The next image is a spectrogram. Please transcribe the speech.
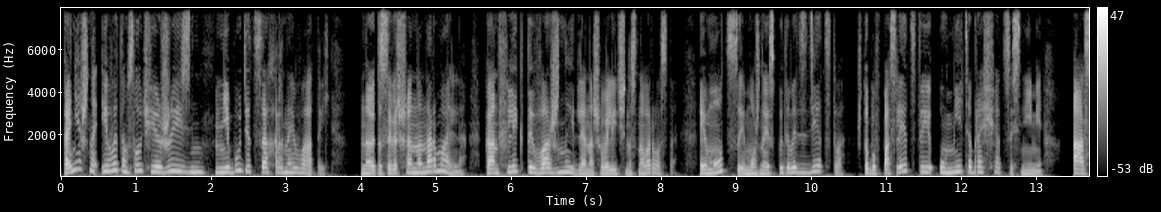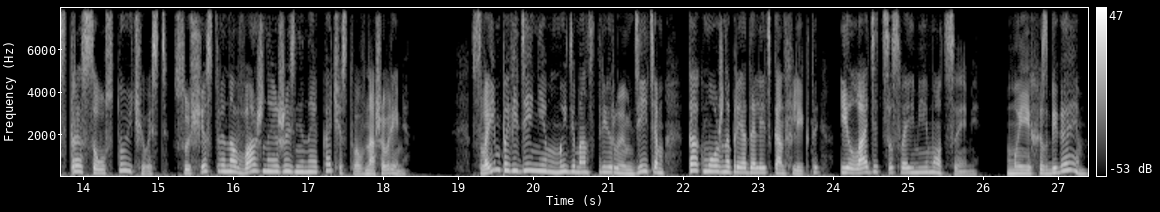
Конечно, и в этом случае жизнь не будет сахарной ватой, но это совершенно нормально. Конфликты важны для нашего личностного роста. Эмоции можно испытывать с детства, чтобы впоследствии уметь обращаться с ними, а стрессоустойчивость — существенно важное жизненное качество в наше время. Своим поведением мы демонстрируем детям, как можно преодолеть конфликты и ладить со своими эмоциями. Мы их избегаем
